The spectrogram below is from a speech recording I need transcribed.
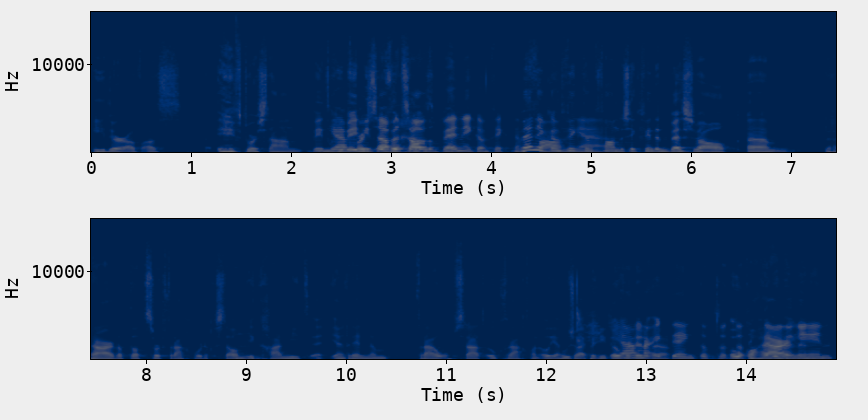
ieder of us heeft doorstaan. Weet, ja, je weet niet of hetzelfde ben ik een victim ben van. ik een victim ja. van. Dus ik vind het best wel ehm, raar dat dat soort vragen worden gesteld. Ik ga niet een random vrouw op straat ook vragen van... oh ja, hoezo heb je het niet over Ja, maar de- ik denk dat, dat al ik hebben we een- daarin...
